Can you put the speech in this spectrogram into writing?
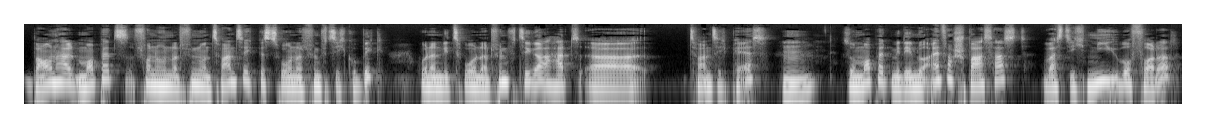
bauen halt Mopeds von 125 bis 250 Kubik, wo dann die 250er hat äh, 20 PS. Mhm. So ein Moped, mit dem du einfach Spaß hast, was dich nie überfordert.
